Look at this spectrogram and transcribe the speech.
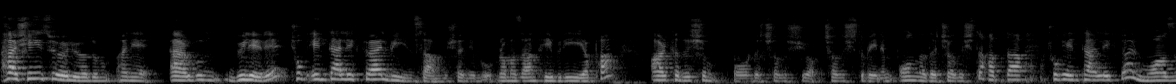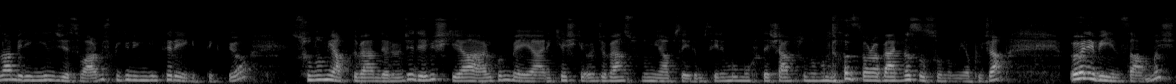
her şeyi söylüyordum hani Ergun Güler'i çok entelektüel bir insanmış hani bu Ramazan tebriği yapan. Arkadaşım orada çalışıyor çalıştı benim onunla da çalıştı. Hatta çok entelektüel muazzam bir İngilizcesi varmış. Bir gün İngiltere'ye gittik diyor. Sunum yaptı benden önce. Demiş ki ya Ergun Bey yani keşke önce ben sunum yapsaydım. Senin bu muhteşem sunumundan sonra ben nasıl sunum yapacağım Öyle bir insanmış.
